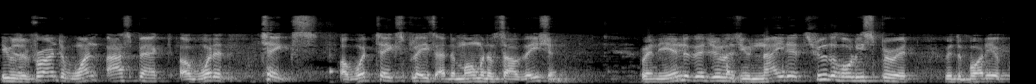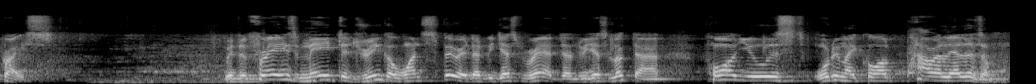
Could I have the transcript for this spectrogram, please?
He was referring to one aspect of what it takes, of what takes place at the moment of salvation, when the individual is united through the Holy Spirit with the body of Christ. With the phrase made to drink of one spirit that we just read, that we just looked at, Paul used what we might call parallelism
